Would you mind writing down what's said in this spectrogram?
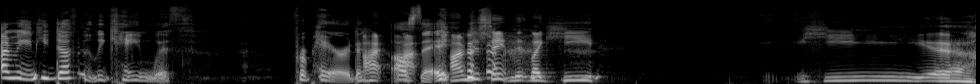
I mean, he definitely came with prepared. I will say. I'm just saying that like he he yeah.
